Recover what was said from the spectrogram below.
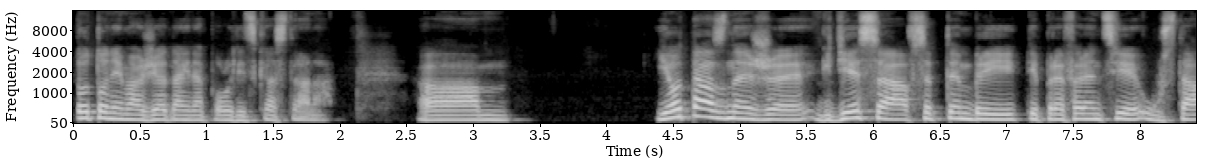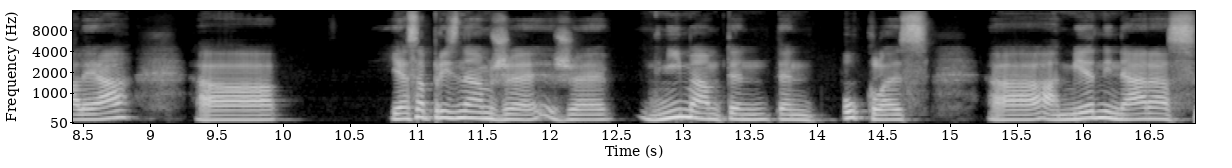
Toto nemá žiadna iná politická strana. Um, je otázne, že kde sa v septembri tie preferencie ustália. A ja sa priznám, že, že vnímam ten, ten pokles a, a mierny náraz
